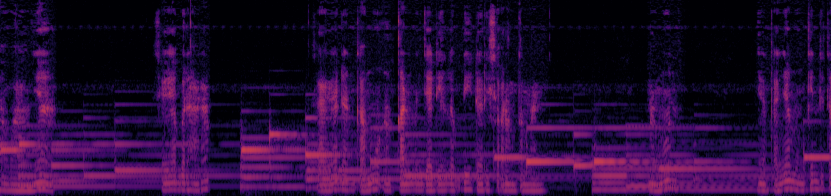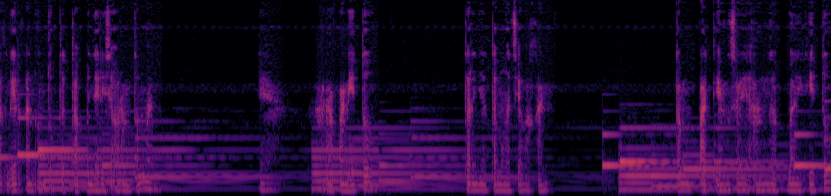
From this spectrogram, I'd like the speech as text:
Awalnya saya berharap saya dan kamu akan menjadi lebih dari seorang teman. Namun, nyatanya mungkin ditakdirkan untuk tetap menjadi seorang teman. Itu ternyata mengecewakan. Tempat yang saya anggap baik itu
